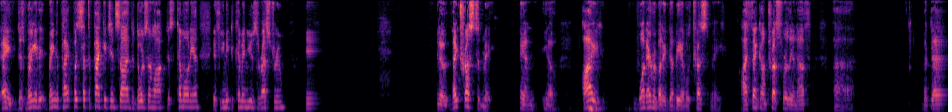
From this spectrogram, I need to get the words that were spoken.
"Hey, just bring it, bring your pack, put set the package inside. The door's unlocked. Just come on in. If you need to come in, use the restroom." You, know, they trusted me, and you know, I want everybody to be able to trust me. I think I'm trustworthy enough, uh, but that,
